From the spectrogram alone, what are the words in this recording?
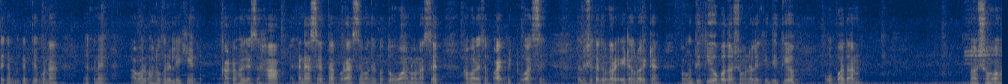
সেকেন্ড প্যাকেট দেবো না। এখানে আবার ভালো করে লিখি। কাটা হয়ে গেছে হাফ এখানে আছে, তারপরে আছে আমাদের কত? ওয়ান ওয়ান আছে, আবার আছে ফাইভ বাই টু আছে। তাহলে শিক্ষার্থী বন্ধুরা, এটা হলো এটা। এবং দ্বিতীয় উপাদান সমান লিখি, দ্বিতীয় উপাদান সমূহ।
